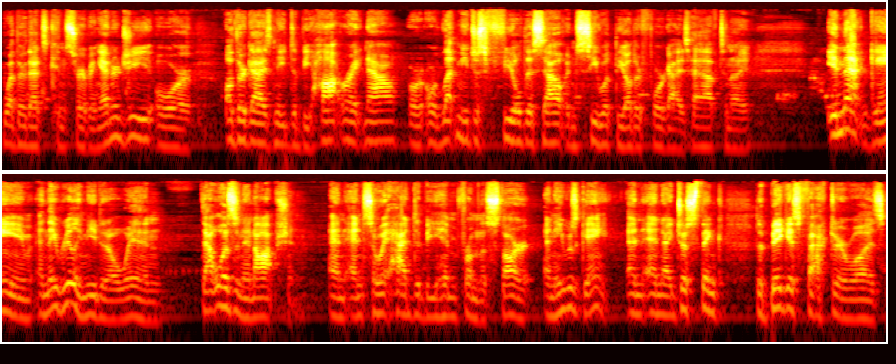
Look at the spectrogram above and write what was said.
whether that's conserving energy or other guys need to be hot right now, or, or let me just feel this out and see what the other four guys have tonight. In that game, and they really needed a win, that wasn't an option. And and so it had to be him from the start, and he was game. And and I just think the biggest factor was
